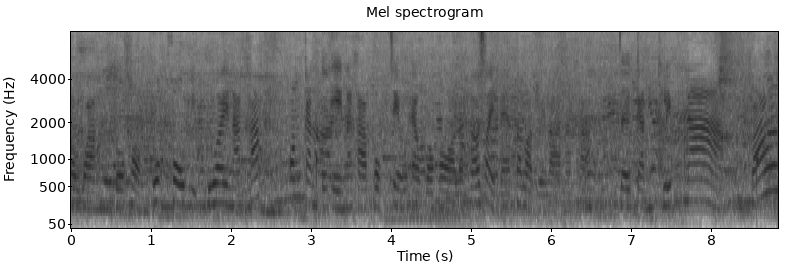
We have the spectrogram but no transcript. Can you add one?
ระวังตัวของพวกโควิดด้วยนะคะ ป้องกันตัวเองนะคะ พกเจลแอลกอฮอล์แล้วก็ใส่แมสตลอดเวลานะคะ เจอกันคลิปหน้าบาย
